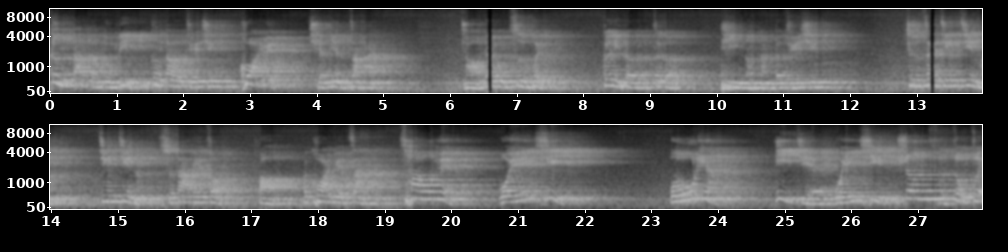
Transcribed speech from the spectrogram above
更大的努力，更大的决心，跨越前面的障碍啊！要用智慧跟你的这个体能啊的决心，就是在。大悲咒，啊，会跨越障碍，超越维系无量一劫，维系生死重罪，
